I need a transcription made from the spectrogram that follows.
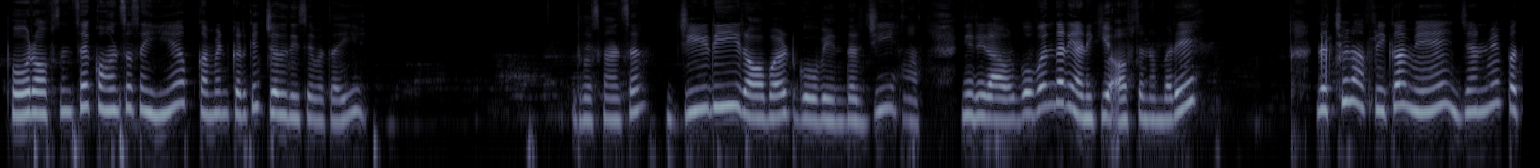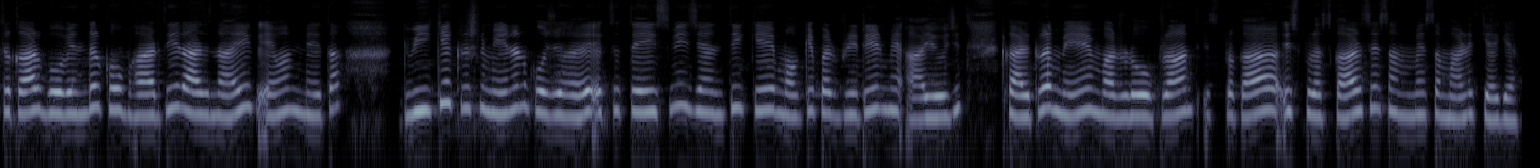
फोर ऑप्शन है, कौन सा सही है? आप कमेंट करके जल्दी से बताइए। देखो इसका answer, G D Robert Govinder. जी हाँ जी डी रॉबर्ट गोविंदर यानी कि ऑप्शन नंबर ए। दक्षिण अफ्रीका में जन्मे पत्रकार गोविंदर को भारतीय राजनयिक एवं नेता वी के कृष्ण मेनन को जो है, एक सौ तेईसवीं जयंती के मौके पर ब्रिटेन में आयोजित कार्यक्रम में मरणोपरांत इस प्रकार, इस पुरस्कार से सम्मानित किया गया।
